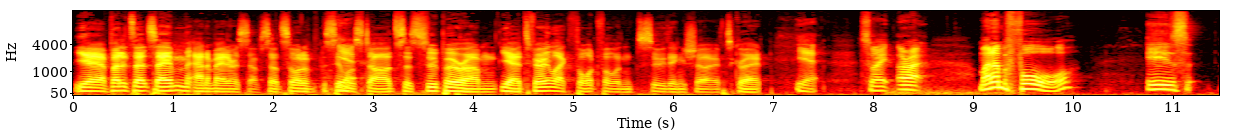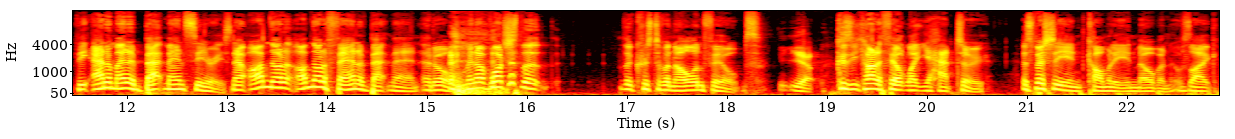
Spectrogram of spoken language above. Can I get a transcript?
Yeah, but it's that same animator and stuff, so it's sort of similar Yeah. style. It's a super, um, yeah, it's very like thoughtful and soothing show. It's great. Yeah. Sweet. All right. My number four is the animated Batman series. Now, I'm not a, I'm not a fan of Batman at all. I mean, I've watched the the Christopher Nolan films Yeah, because you kind of felt like you had to, especially in comedy in Melbourne. It was like,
